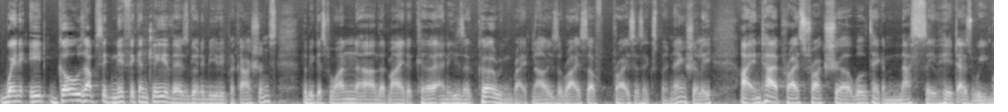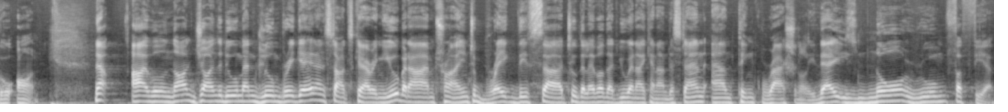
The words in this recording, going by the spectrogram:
When it goes up significantly, there's going to be repercussions. The biggest one uh, that might occur and is occurring right now is the rise of prices exponentially. Our entire price structure will take a massive hit as we go on. Now, I will not join the doom and gloom brigade and start scaring you, but I'm trying to break this uh, to the level that you and I can understand and think rationally. There is no room for fear.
